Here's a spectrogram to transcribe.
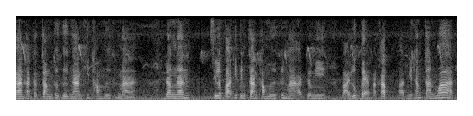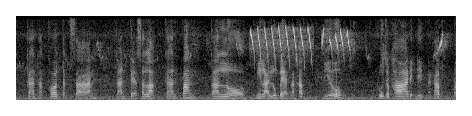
งานหัตถกรรมก็คืองานที่ทำมือขึ้นมา ดังนั้น ศิลปะที่เป็นการทำมือขึ้นมาอาจจะมีหลายรูปแบบนะครับ อาจมีทั้งการวาด การถักทอจักสาร การแกะสลัก การปั้น การหล่อ มีหลายรูปแบบนะครับ เดี๋ยวครูจะพาเด็กๆนะครับ ไป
